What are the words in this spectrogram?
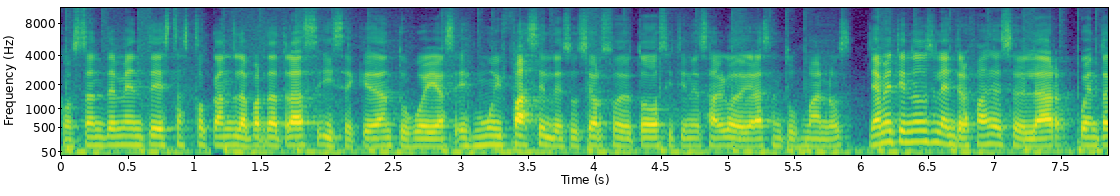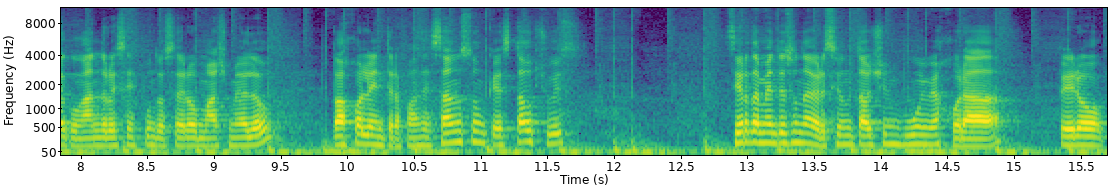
Constantemente estás tocando la parte de atrás y se quedan tus huellas. Es muy fácil de ensuciar, sobre todo si tienes algo de grasa en tus manos. Ya metiéndonos en la interfaz del celular, cuenta con Android 6.0 Marshmallow, bajo la interfaz de Samsung que es TouchWiz. Ciertamente es una versión TouchWiz muy mejorada, pero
